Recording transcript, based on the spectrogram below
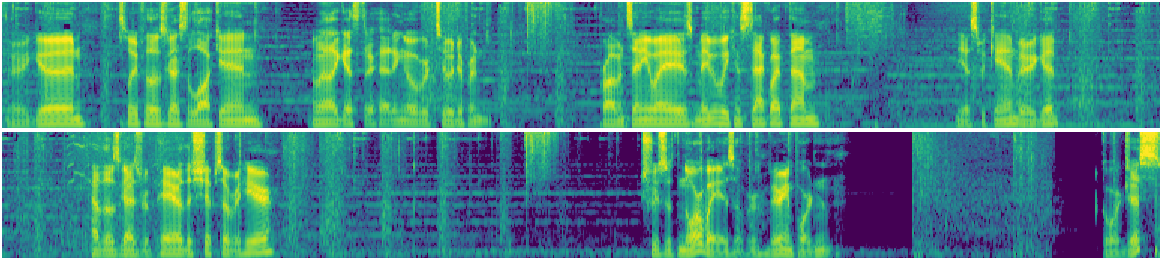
Very good. Let's wait for those guys to lock in. Well, I guess they're heading over to a different province anyways. Maybe we can stack wipe them. Yes, we can. Very good. Have those guys repair the ships over here. Truce with Norway is over. Very important. Gorgeous.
